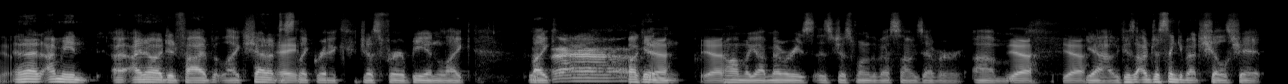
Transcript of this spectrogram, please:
Yeah. And then I mean, I, I know I did five, but like shout out to Hey. Slick Rick just for being like like Ah, fucking yeah, yeah. oh my god, Memories is just one of the best songs ever. Um yeah, yeah, yeah, because I'm just thinking about chill shit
